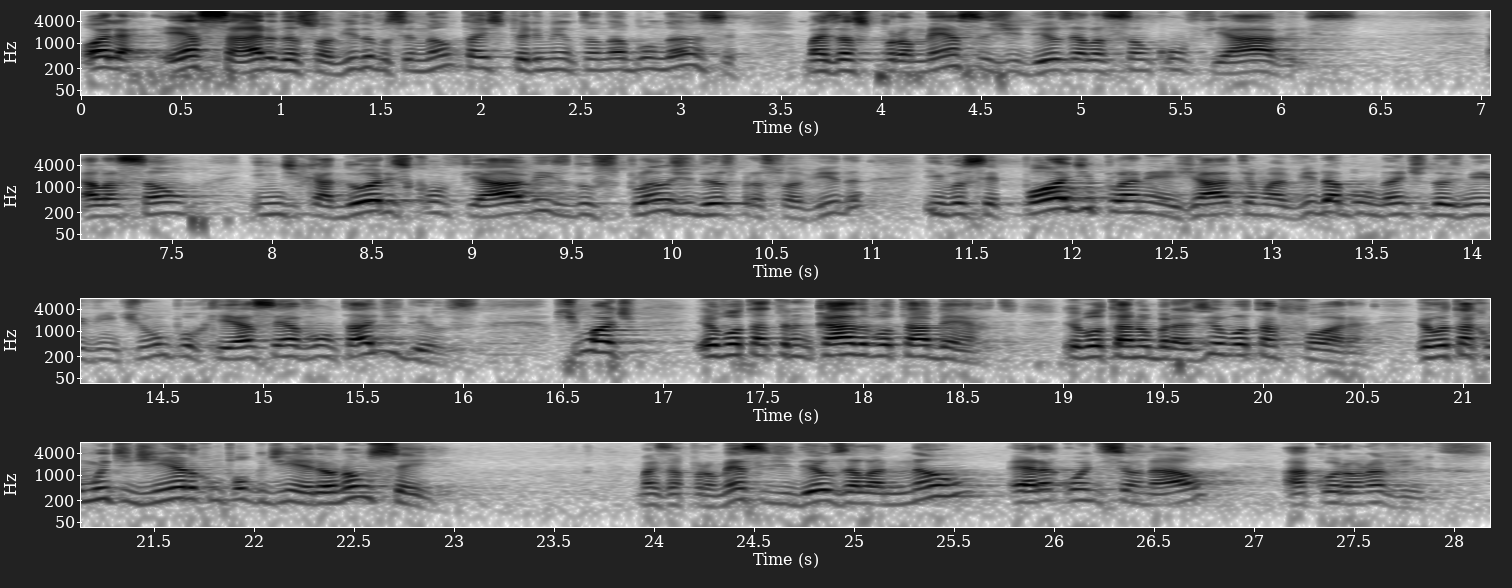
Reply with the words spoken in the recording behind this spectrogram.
Olha, essa área da sua vida você não está experimentando abundância, mas as promessas de Deus elas são confiáveis elas são indicadores confiáveis dos planos de Deus para a sua vida e você pode planejar ter uma vida abundante em 2021, porque essa é a vontade de Deus. Timóteo, eu vou estar trancado, eu vou estar aberto. Eu vou estar no Brasil, eu vou estar fora. Eu vou estar com muito dinheiro, com pouco dinheiro, eu não sei. Mas a promessa de Deus, ela não era condicional a coronavírus.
